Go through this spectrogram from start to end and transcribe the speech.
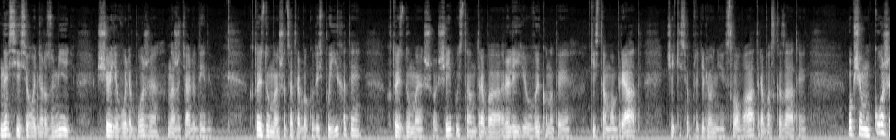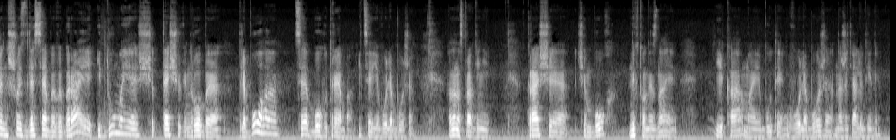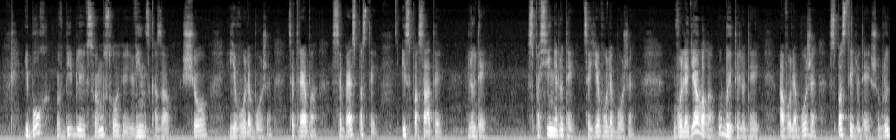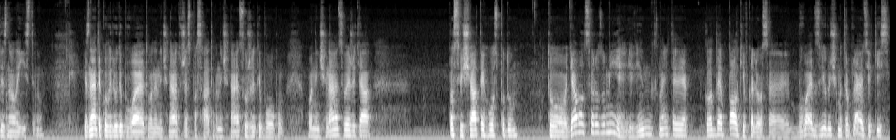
Не всі сьогодні розуміють, що є воля Божа на життя людини. Хтось думає, що це треба кудись поїхати, хтось думає, що ще якусь там треба релігію виконати, якийсь там обряд, чи якісь определені слова треба сказати. В общем, кожен щось для себе вибирає і думає, що те, що він робить для Бога, це Богу треба, і це є воля Божа. Але насправді ні. Краще, чим Бог, ніхто не знає, яка має бути воля Божа на життя людини. І Бог в Біблії, в своєму слові, Він сказав, що є воля Божа. Це треба себе спасти і спасати людей. Спасіння людей це є воля Божа. Воля дьявола убити людей, а воля Божа спасти людей, щоб люди знали істину. І знаєте, коли люди бувають, вони починають вже спасати, вони починають служити Богу, вони починають своє життя посвящати Господу, то дьявол це розуміє, і він, знаєте, як кладе палки в колеса. Буває, з віруючими трапляються якісь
